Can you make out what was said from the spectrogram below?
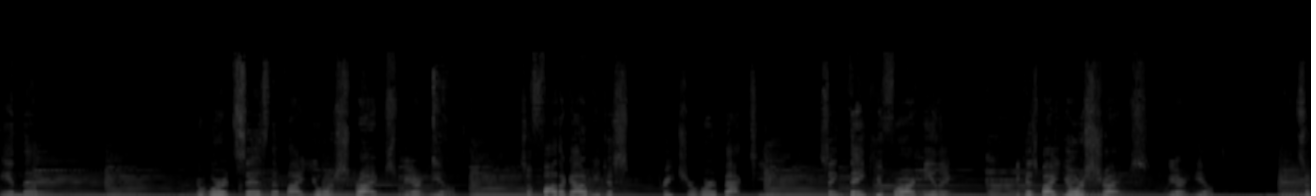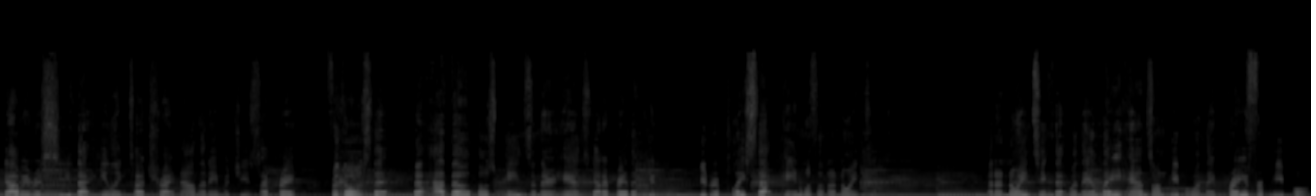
in them. Your word says that by your stripes we are healed. So, Father God, we just preach your word back to you, saying thank you for our healing, because by your stripes we are healed. So, God, we receive that healing touch right now in the name of Jesus. I pray for those that, that had the, those pains in their hands. God, I pray that you'd, you'd replace that pain with an anointing. An anointing that when they lay hands on people, when they pray for people,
